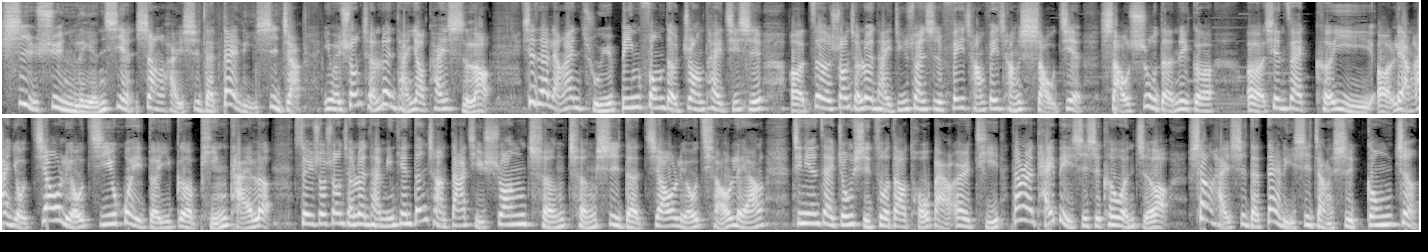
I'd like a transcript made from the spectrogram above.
视讯连线，上海市的代理市长，因为双城论坛要开始了，现在两岸处于冰封的状态。其实，呃，这双城论坛已经算是非常非常少见，少数的那个。呃，现在可以呃，两岸有交流机会的一个平台了。所以说，双城论坛明天登场，搭起双城城市的交流桥梁。今天在中时做到头版二题，当然台北市是柯文哲，上海市的代理市长是公正，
